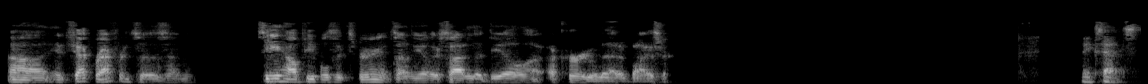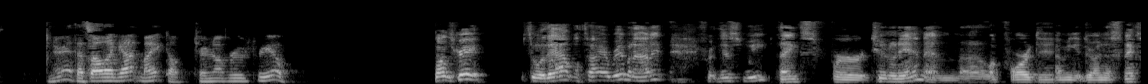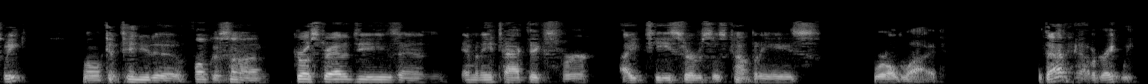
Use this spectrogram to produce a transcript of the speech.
uh, and check references and see how people's experience on the other side of the deal uh, occurred with that advisor. Makes sense. All right. That's all I got, Mike. I'll turn it over for you. Sounds great. So with that, we'll tie a ribbon on it for this week. Thanks for tuning in and uh, look forward to having you join us next week. We'll continue to focus on growth strategies and M&A tactics for IT services companies worldwide. With that, have a great week.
